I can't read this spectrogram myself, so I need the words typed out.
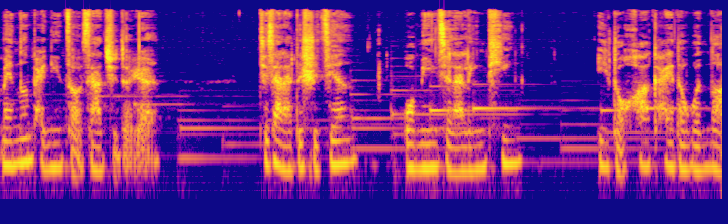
没能陪你走下去的人》。接下来的时间，我们一起来聆听一朵花开的温暖。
